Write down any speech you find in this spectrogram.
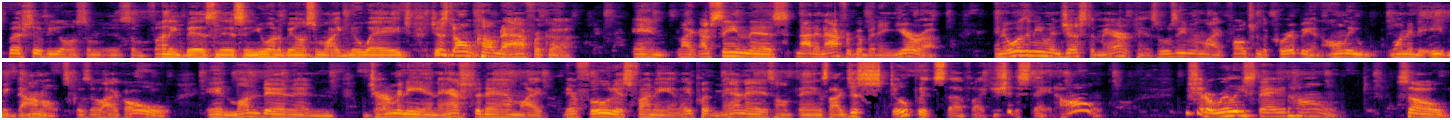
especially if you're on some some funny business and you want to be on some like new age. Just don't come to Africa and like I've seen this not in Africa but in Europe, and it wasn't even just Americans. It was even like folks from the Caribbean only wanting to eat McDonald's because they're like, oh, in London and Germany and Amsterdam, like their food is funny and they put mayonnaise on things, like just stupid stuff. Like you should have stayed home. You should have really stayed home. So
